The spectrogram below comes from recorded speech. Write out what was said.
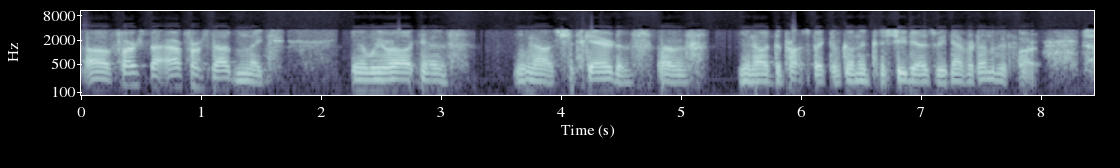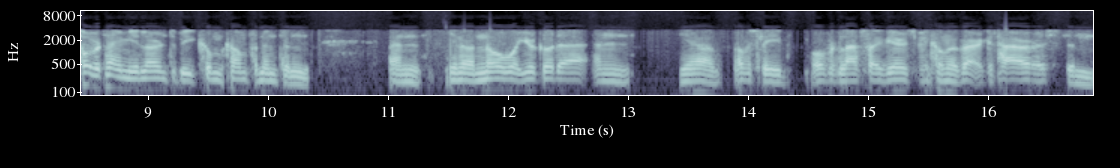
uh, first our first album, like you know, we were all kind of you know scared of of you know the prospect of going into the studio as we'd never done it before. So over time, you learn to become confident and and you know know what you're good at, and you know obviously over the last five years, become a better guitarist and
